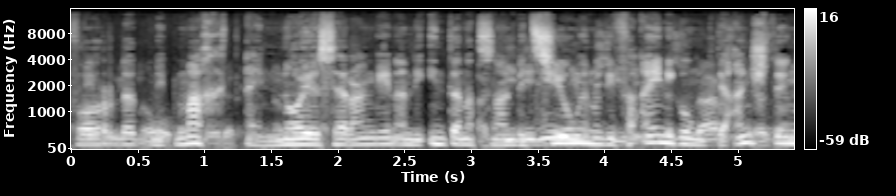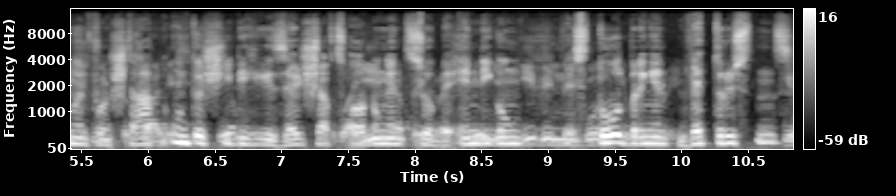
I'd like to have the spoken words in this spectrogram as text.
fordert mit Macht ein neues Herangehen an die internationalen Beziehungen und die Vereinigung der Anstrengungen von Staaten unterschiedlicher Gesellschaftsordnungen zur Beendigung des todbringenden Wettrüstens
